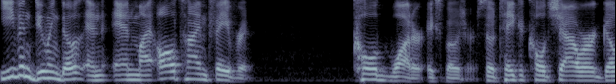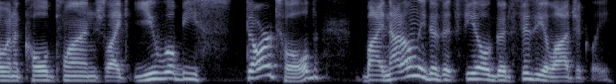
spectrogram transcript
even doing those and and my all-time favorite cold water exposure. So take a cold shower, go in a cold plunge, like you will be startled by not only does it feel good physiologically,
